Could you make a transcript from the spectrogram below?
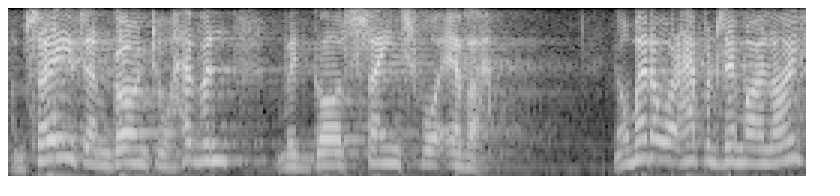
I'm saved, I'm going to heaven with God's saints forever. No matter what happens in my life,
